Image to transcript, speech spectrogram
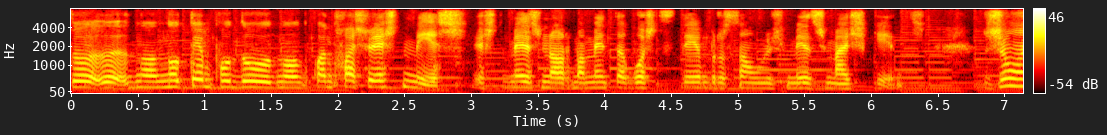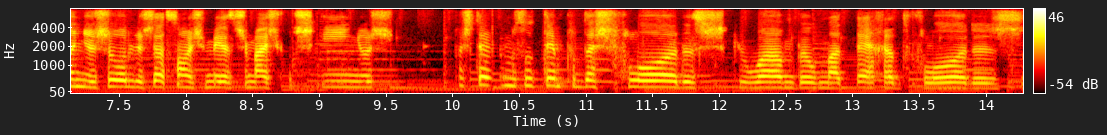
Eh, no, no, tempo do. No, quando faz este mês. Este mês, normalmente, agosto e setembro, são os meses mais quentes. Junho, julho já são os meses mais fresquinhos. Depois temos o tempo das flores, que o Amba é uma terra de flores,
